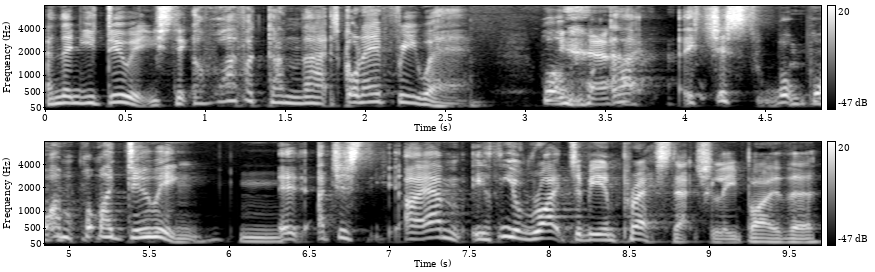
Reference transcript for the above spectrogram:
And then you do it. You think, oh, why have I done that? It's gone everywhere. What? like, it's just, what, what, am, what am I doing? Hmm. It, I just, I am, I think you're right to be impressed, actually, by, the,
